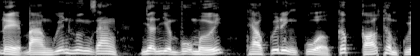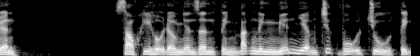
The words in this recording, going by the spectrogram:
để bà Nguyễn Hương Giang nhận nhiệm vụ mới theo quyết định của cấp có thẩm quyền. Sau khi Hội đồng Nhân dân tỉnh Bắc Ninh miễn nhiệm chức vụ Chủ tịch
